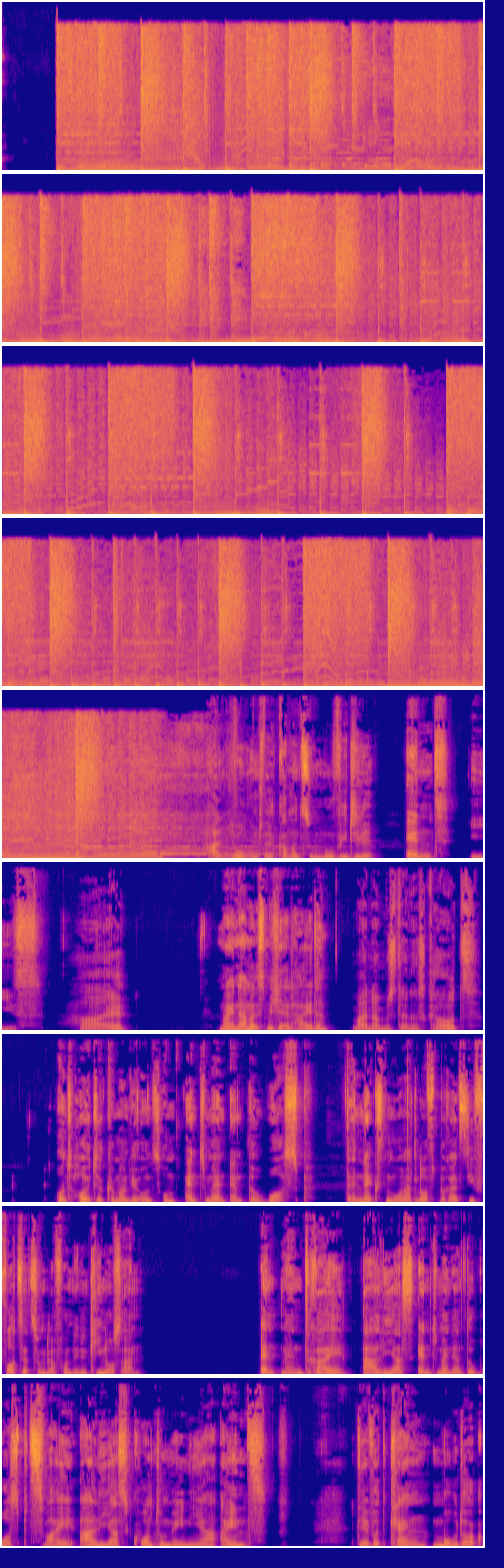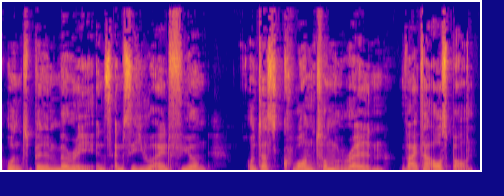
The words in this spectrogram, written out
Hallo und willkommen zu Movie Jill and Ease. Hi. Mein Name ist Michael Heide. Mein Name ist Dennis Kautz. Und heute kümmern wir uns um Ant-Man and the Wasp. Denn nächsten Monat läuft bereits die Fortsetzung davon in den Kinos an. Ant-Man 3 alias Ant-Man and the Wasp 2 alias Quantumania 1. Der wird Kang, Modok und Bill Murray ins MCU einführen und das Quantum Realm weiter ausbauen.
